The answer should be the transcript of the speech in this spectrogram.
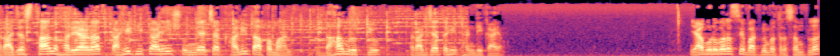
राजस्थान हरियाणात काही ठिकाणी शून्याच्या खाली तापमान दहा मृत्यू राज्यातही थंडी कायम. याबरोबरच हे बातमीपत्र संपलं.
